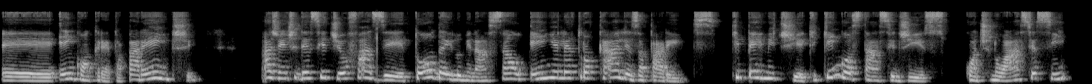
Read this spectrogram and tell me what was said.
é, em concreto aparente, a gente decidiu fazer toda a iluminação em eletrocalhas aparentes, que permitia que quem gostasse disso continuasse assim,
